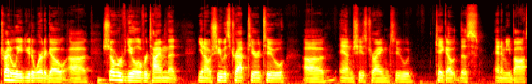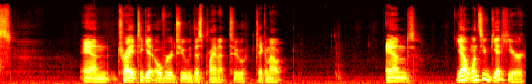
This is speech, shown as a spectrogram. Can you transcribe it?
try to lead you to where to go. Uh, she'll reveal over time that you know she was trapped here too, uh, and she's trying to take out this enemy boss and try to get over to this planet to take him out. And yeah, once you get here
